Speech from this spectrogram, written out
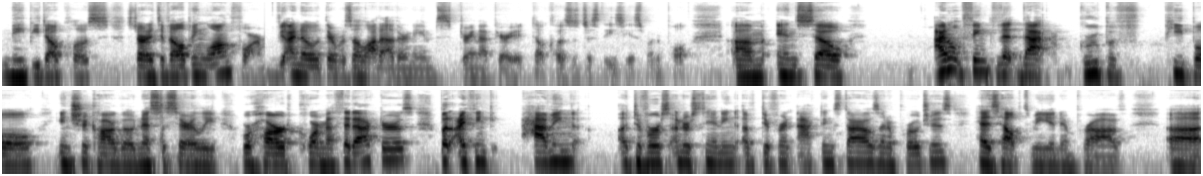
maybe Del Close started developing long form. I know there was a lot of other names during that period. Del Close is just the easiest one to pull. Um, and so I don't think that that group of people in Chicago necessarily were hardcore method actors, but I think having a diverse understanding of different acting styles and approaches has helped me in improv. Uh,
